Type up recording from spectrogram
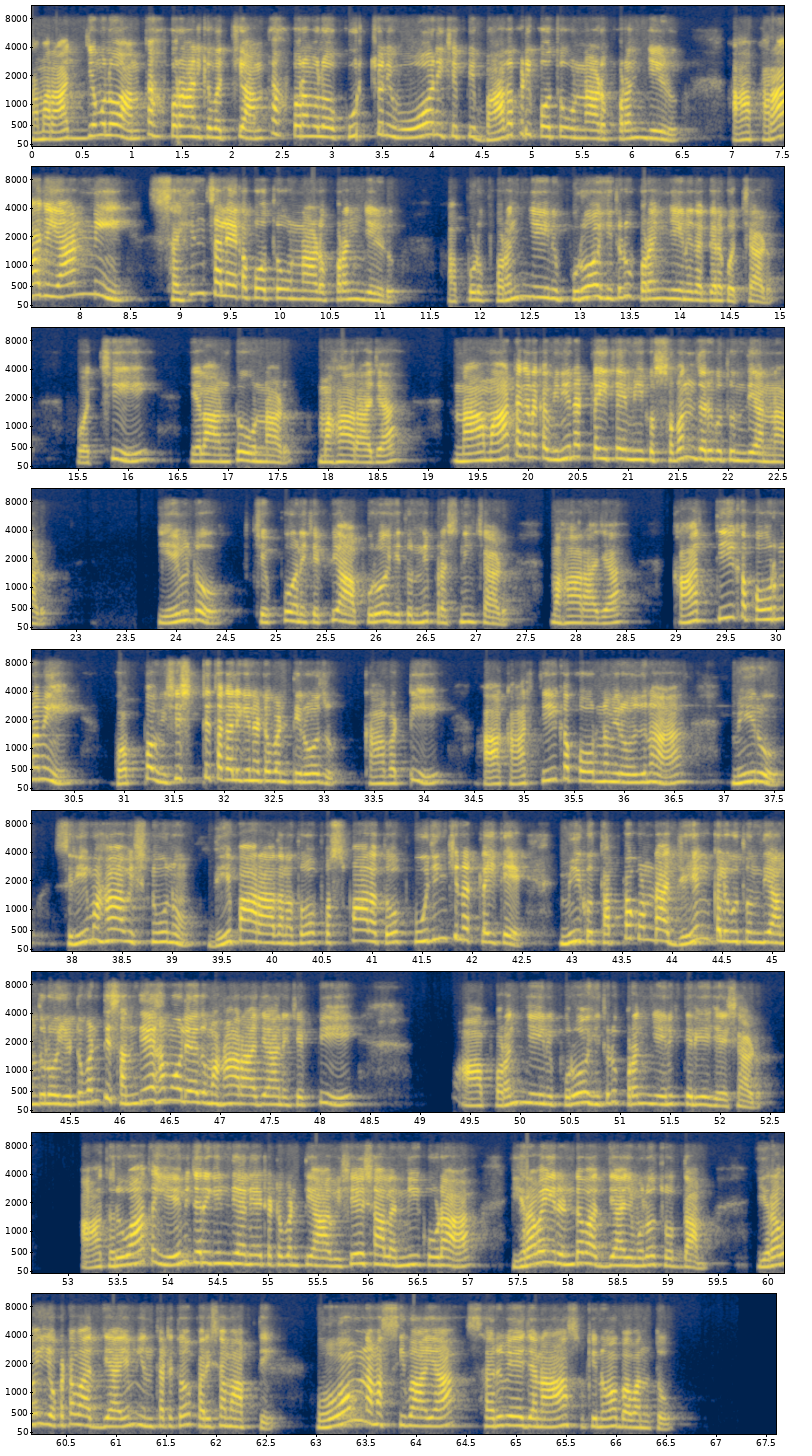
తమ రాజ్యములో అంతఃపురానికి వచ్చి అంతఃపురములో కూర్చొని ఓ అని చెప్పి బాధపడిపోతూ ఉన్నాడు పురంజయుడు. ఆ పరాజయాన్ని సహించలేకపోతూ ఉన్నాడు పురంజయుడు. అప్పుడు పురంజయుని పురోహితుడు పురంజయుని దగ్గరకు వచ్చాడు వచ్చి ఇలా అంటూ ఉన్నాడు. మహారాజా నా మాట గనక వినినట్లయితే మీకు శుభం జరుగుతుంది అన్నాడు. ఏమిటో చెప్పు అని చెప్పి ఆ పురోహితుణ్ణి ప్రశ్నించాడు. మహారాజా కార్తీక పౌర్ణమి గొప్ప విశిష్టత కలిగినటువంటి రోజు. కాబట్టి ఆ కార్తీక పౌర్ణమి రోజున మీరు శ్రీ మహావిష్ణువును దీపారాధనతో పుష్పాలతో పూజించినట్లయితే మీకు తప్పకుండా జయం కలుగుతుంది. అందులో ఎటువంటి సందేహమూ లేదు మహారాజా అని చెప్పి ఆ పురంజయుని పురోహితుడు పురంజయునికి తెలియజేశాడు. ఆ తరువాత ఏమి జరిగింది అనేటటువంటి ఆ విశేషాలన్నీ కూడా ఇరవై రెండవ అధ్యాయములో చూద్దాం. ఇరవై ఒకటవ అధ్యాయం ఇంతటితో పరిసమాప్తి. ఓం నమ శివాయ. సర్వే జనా సుఖినో భవంతు.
